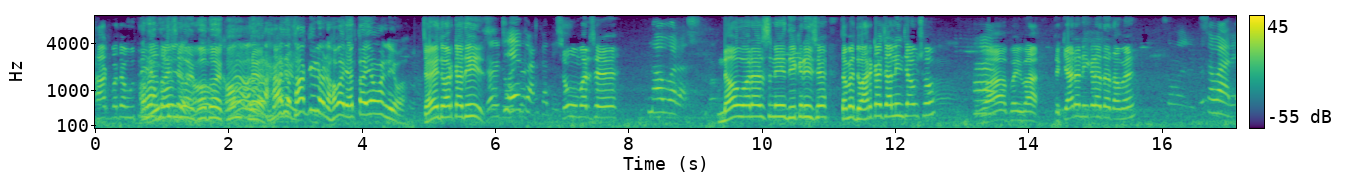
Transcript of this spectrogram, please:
થાક બધો ઉતરી બધોય કમ્પ્લેટ હાજે થાકી રહ્યો ને હવારે હતા એવા ને એવા. જય દ્વારકાધીશ. જય દ્વારકાધીશ. શું ઉંમર છે? નવ વર્ષ. નવ વર્ષની દીકરી છે. તમે દ્વારકા ચાલીને જાવ છો? વાહ ભાઈ વાહ. તો ક્યારે નીકળ્યા હતા તમે? સવારે.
